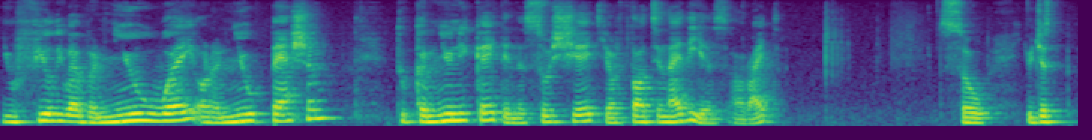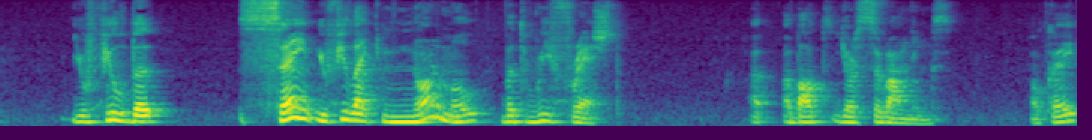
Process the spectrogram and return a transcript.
You feel you have a new way or a new passion to communicate and associate your thoughts and ideas, all right? So you just you feel the same, you feel like normal but refreshed uh, about your surroundings. Okay?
